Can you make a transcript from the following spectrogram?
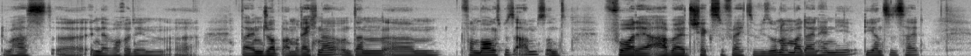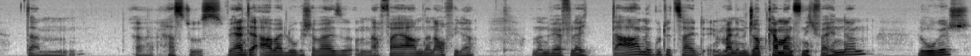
du hast äh, in der Woche den, äh, deinen Job am Rechner und dann ähm, von morgens bis abends und vor der Arbeit checkst du vielleicht sowieso nochmal dein Handy die ganze Zeit. Dann äh, hast du es während der Arbeit logischerweise und nach Feierabend dann auch wieder. Und dann wäre vielleicht da eine gute Zeit. Ich meine, im Job kann man es nicht verhindern, logisch.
